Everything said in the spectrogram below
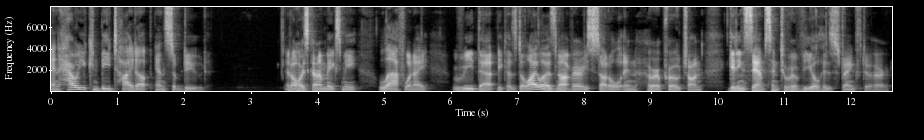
and how you can be tied up and subdued. It always kind of makes me laugh when I read that because Delilah is not very subtle in her approach on getting Samson to reveal his strength to her.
